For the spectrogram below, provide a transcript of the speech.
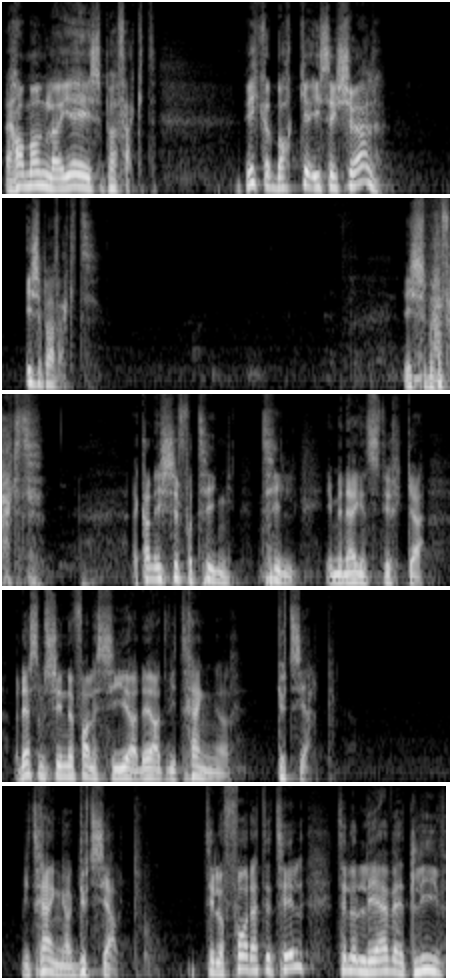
Jeg har mangler, jeg er ikke perfekt. Rikard Bakke i seg sjøl ikke perfekt. Ikke perfekt. Jeg kan ikke få ting til i min egen styrke. Og Det som syndefallet sier, det er at vi trenger Guds hjelp. Vi trenger Guds hjelp til å få dette til, til å leve et liv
